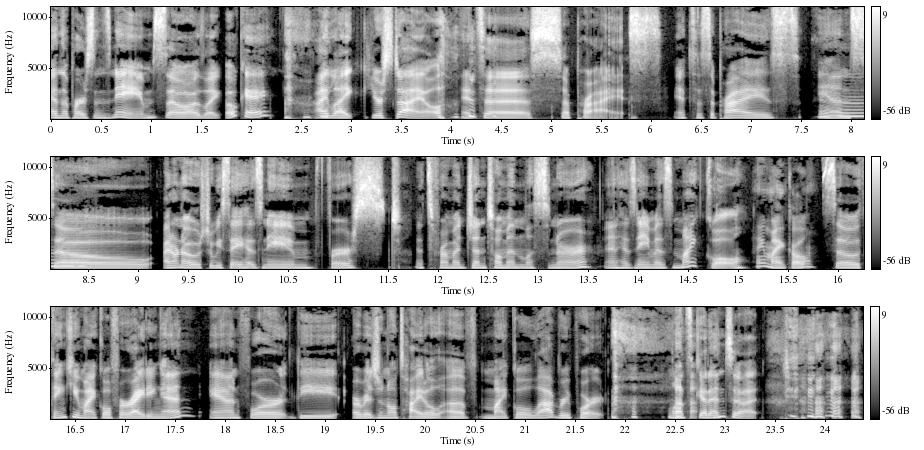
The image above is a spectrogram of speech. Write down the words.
and the person's name. So I was like, okay, I like your style. It's a surprise. It's a surprise. And Mm. so I don't know, should we say his name first? It's from a gentleman listener and his name is Michael. Hey, Michael. So thank you, Michael, for writing in and for the original title of Michael Lab Report. Let's get into it.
